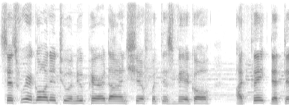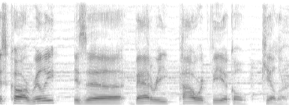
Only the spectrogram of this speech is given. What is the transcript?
Since we're going into a new paradigm shift with this vehicle, I think that this car really is a battery powered vehicle killer.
